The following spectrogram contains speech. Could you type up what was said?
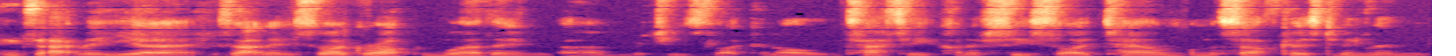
Exactly, yeah, exactly. So I grew up in Worthing, um, which is like an old tatty kind of seaside town on the south coast of England.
